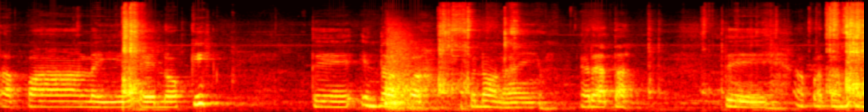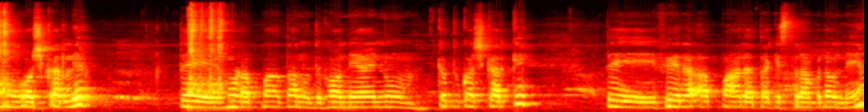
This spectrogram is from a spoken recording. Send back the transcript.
ਆਪਾਂ ਲਈਏ ਇਹ ਲੌਕੀ ਤੇ ਇਹਦਾ ਆਪਾਂ ਬਣਾਉਣਾ ਹੈ ਰਾਤਾ ਤੇ ਆਪਾਂ ਤੁਹਾਨੂੰ ਵਾਸ਼ ਕਰ ਲਿਆ। ਤੇ ਹੁਣ ਆਪਾਂ ਤੁਹਾਨੂੰ ਦਿਖਾਉਂਦੇ ਆ ਇਹਨੂੰ ਕੱਦੂਕਸ਼ ਕਰਕੇ। ਤੇ ਫਿਰ ਆਪਾਂ ਰਾਤਾ ਕਿਸ ਤਰ੍ਹਾਂ ਬਣਾਉਂਦੇ ਆ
